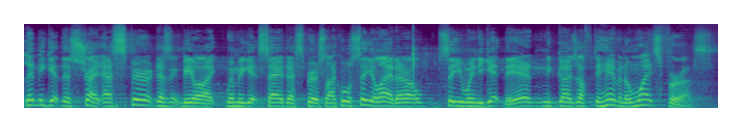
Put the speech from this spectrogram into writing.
let me get this straight. Our spirit doesn't be like, when we get saved, our spirit's like, well, see you later, I'll see you when you get there, and it goes off to heaven and waits for us.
